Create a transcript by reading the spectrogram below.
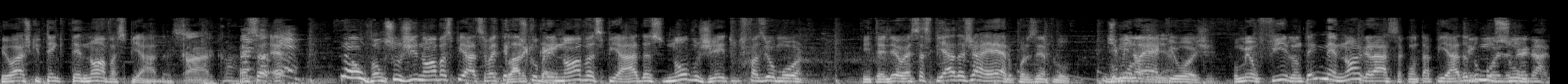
Eu acho que tem que ter novas piadas. Claro, claro. Essa Mas por é- quê? Não, vão surgir novas piadas. Você vai ter Claro que que descobrir tem. novas piadas, novo jeito de fazer humor. Entendeu? Essas piadas já eram, por exemplo, de minoria. moleque hoje. O meu filho não tem menor graça contar piada do Mussum. Sabe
